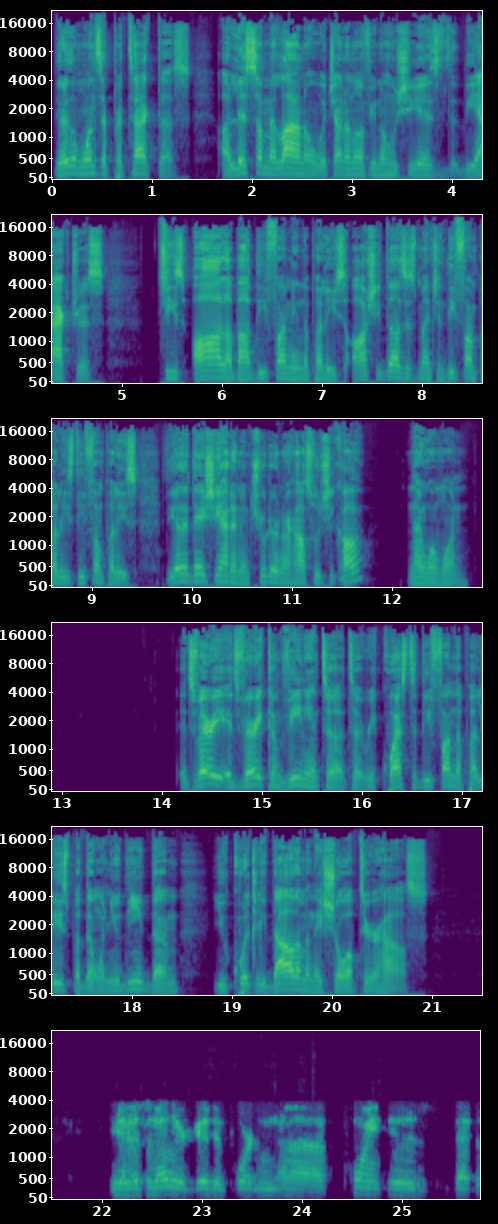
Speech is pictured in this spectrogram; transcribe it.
They're the ones that protect us. Alyssa Milano, which I don't know if you know who she is, the, the actress, she's all about defunding the police. All she does is mention defund police, defund police. The other day she had an intruder in her house. Who'd she call? 911. It's very it's very convenient to to request to defund the police, but then when you need them, you quickly dial them and they show up to your house. Yeah, that's another good important uh, point is that the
